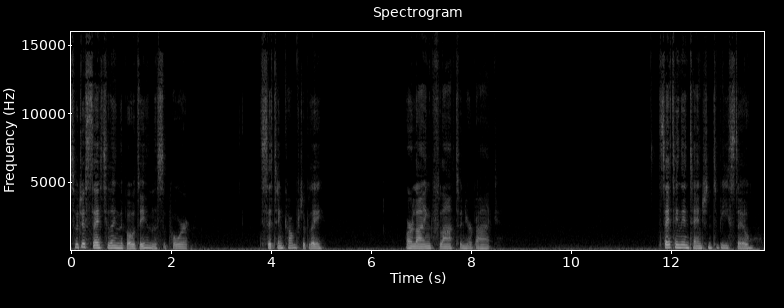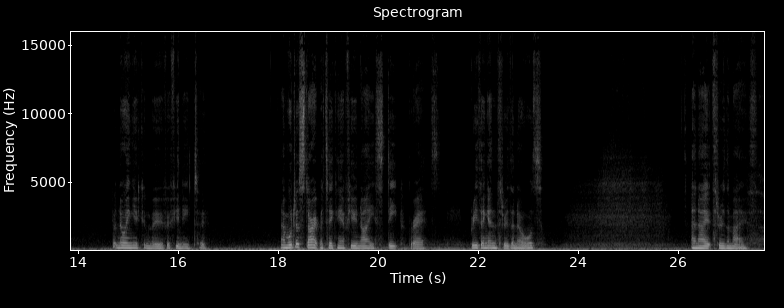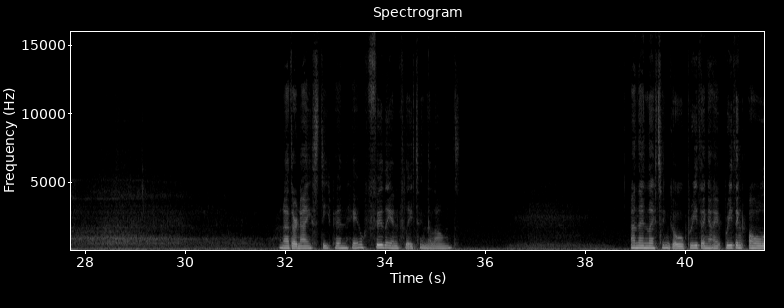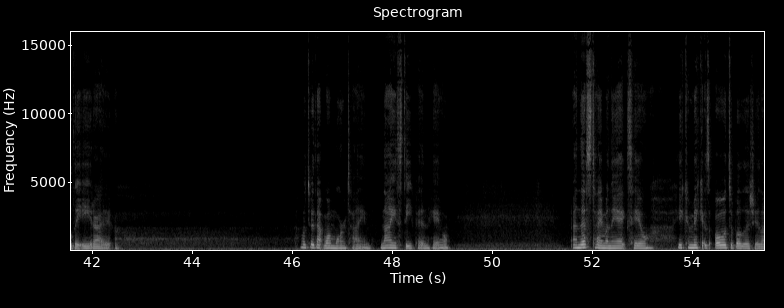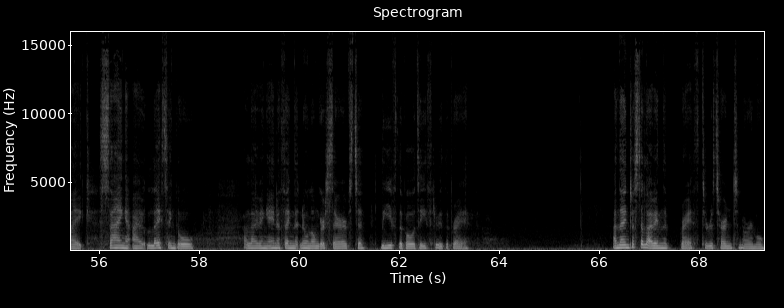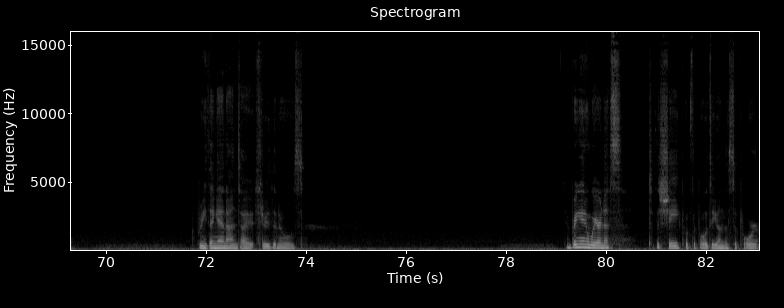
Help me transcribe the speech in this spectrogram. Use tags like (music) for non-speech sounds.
So just settling the body and the support, sitting comfortably or lying flat on your back. Setting the intention to be still, but knowing you can move if you need to. And we'll just start by taking a few nice deep breaths, breathing in through the nose and out through the mouth. Another nice deep inhale, fully inflating the lungs. And then letting go, breathing out, breathing all the air out. We'll do that one more time. Nice deep inhale. And this time on the exhale, you can make it as audible as you like, sighing it out, letting go, allowing anything that no longer serves to leave the body through the breath. And then just allowing the breath to return to normal. Breathing in and out through the nose. And bringing awareness to the shape of the body on the support,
